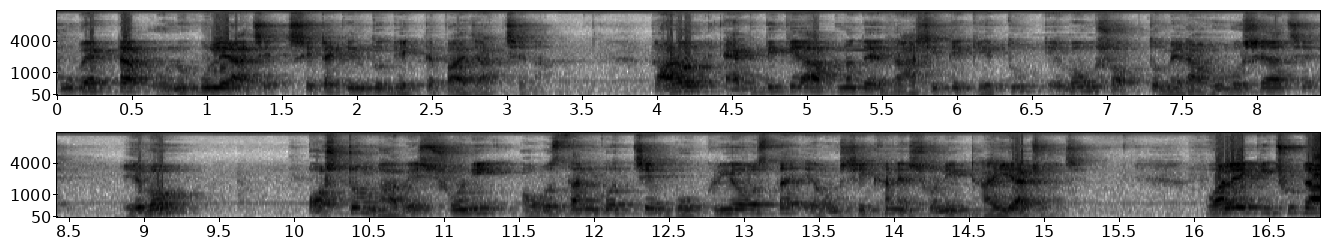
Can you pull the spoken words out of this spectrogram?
খুব একটা অনুকূলে আছে, সেটা কিন্তু দেখতে পাওয়া যাচ্ছে না। কারণ একদিকে আপনাদের রাশিতে কেতু এবং সপ্তমে রাহু বসে আছে এবং অষ্টমভাবে শনি অবস্থান করছে বক্রি অবস্থায় এবং সেখানে শনির ঢাইয়া চলছে। ফলে কিছুটা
